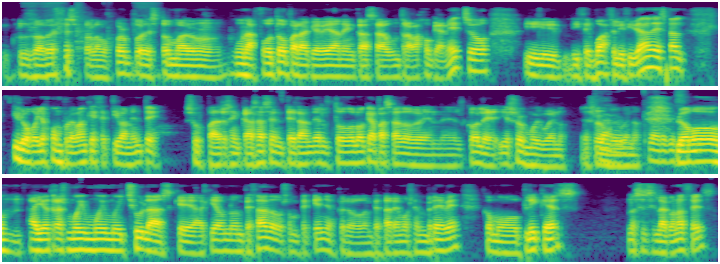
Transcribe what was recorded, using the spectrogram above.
Incluso a veces a lo mejor puedes tomar una foto para que vean en casa un trabajo que han hecho y dicen, ¡buah, felicidades! tal. Y luego ellos comprueban que efectivamente sus padres en casa se enteran de todo lo que ha pasado en el cole y eso es muy bueno, eso es muy bueno. Luego hay otras muy, muy, muy chulas que aquí aún no he empezado, son pequeños, pero empezaremos en breve, como Plickers, no sé si la conoces,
